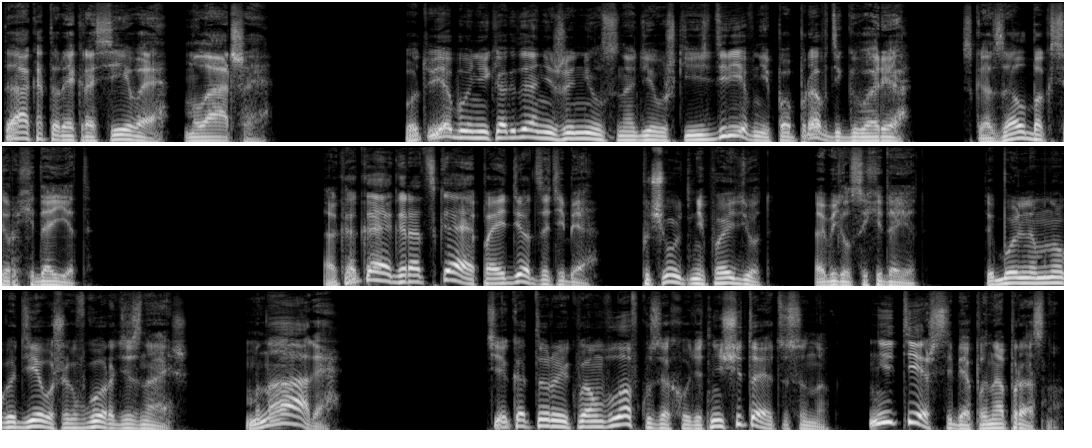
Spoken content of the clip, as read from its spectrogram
«Та, которая красивая, младшая». «Вот я бы никогда не женился на девушке из деревни, по правде говоря», — сказал боксер Хидоед. «А какая городская пойдет за тебя?» «Почему это не пойдет?» — обиделся Хидоед. Ты больно много девушек в городе знаешь. Много. Те, которые к вам в лавку заходят, не считаются, сынок. Не тешь себя понапрасну.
